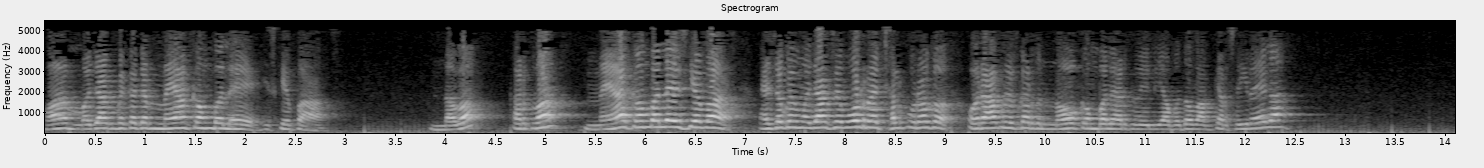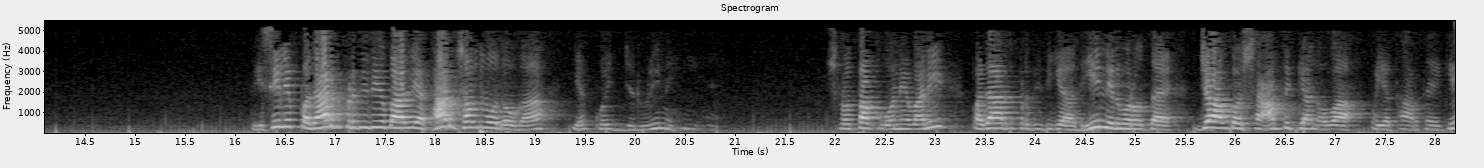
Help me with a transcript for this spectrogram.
वहाँ मज़ाक में कहते नया कंबल है इसके पास। नव? अर्थवा नया कंबल है इसके पास। ऐसे कोई मज़ाक से बोल रहा है छल पूर्वक और आपने उसका अर्थ नौ कंबल अर्थ ले लिया। बताओ, वाक्य सही रहेगा? तो इसीलिए पदार्थ प्रती के बाद भी यथार्थ शब्द बोध होगा, यह कोई ज़रूरी नहीं है। श्रोता को होने वाली पदार्थ प्रती के अधीन निर्भर होता है। जो आपको शाब्द ज्ञान हुआ वो यथार्थ है कि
